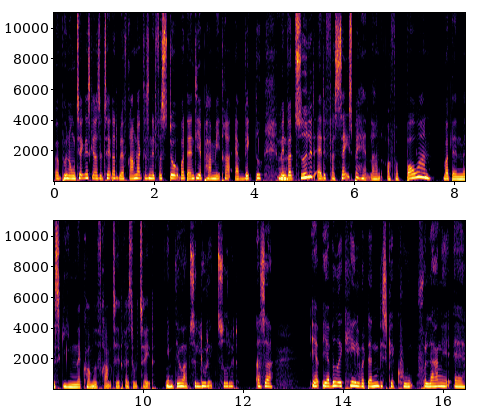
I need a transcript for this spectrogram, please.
øh, på nogle tekniske resultater, der bliver fremlagt, og sådan lidt forstå, hvordan de her parametre er vægtet. Mm. Men hvor tydeligt er det for sagsbehandleren og for borgeren, hvordan maskinen er kommet frem til et resultat? Jamen, det er jo absolut ikke tydeligt. Altså, jeg, jeg ved ikke helt, hvordan vi skal kunne forlange af,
